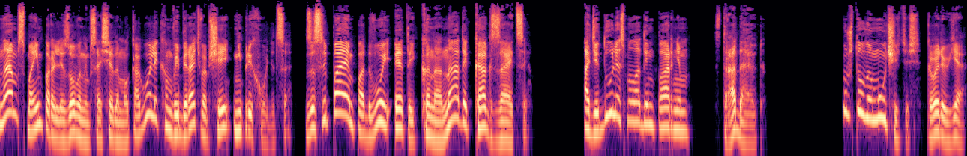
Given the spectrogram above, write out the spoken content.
Нам с моим парализованным соседом-алкоголиком выбирать вообще не приходится. Засыпаем подвой этой канонады, как зайцы. А дедуля с молодым парнем страдают. «Ну что вы мучаетесь?» — говорю я.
